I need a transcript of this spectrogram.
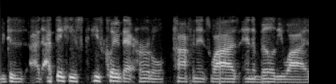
because I, I think he's he's cleared that hurdle confidence wise and ability wise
